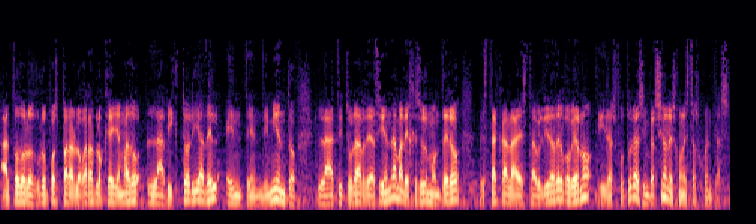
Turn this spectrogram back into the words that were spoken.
a todos los grupos para lograr lo que ha llamado la victoria del entendimiento. La titular de Hacienda, María Jesús Montero, destaca la estabilidad del Gobierno y las futuras inversiones con estas cuentas.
